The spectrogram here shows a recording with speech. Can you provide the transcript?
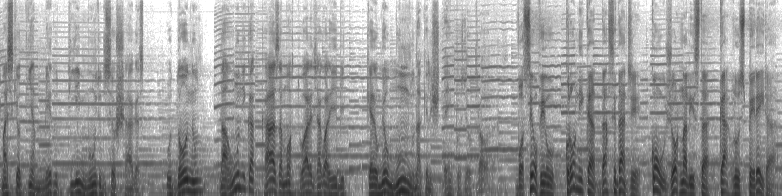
mas que eu tinha medo, tinha muito de seu Chagas, o dono da única casa mortuária de Jaguaribe, que era o meu mundo naqueles tempos de outrora. Você ouviu Crônica da Cidade, com o jornalista Carlos Pereira.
